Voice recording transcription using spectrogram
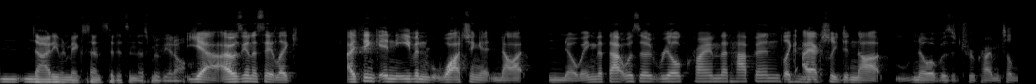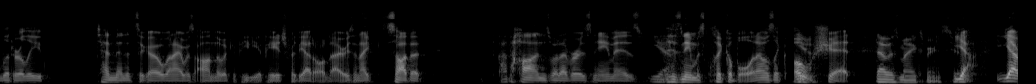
n- not even make sense that it's in this movie at all. Yeah, I was gonna say like I think in even watching it not knowing that that was a real crime that happened, like I Mhm. actually did not know it was a true crime until literally ten minutes ago when I was on the Wikipedia page for the Adult Diaries and I saw that Hans, whatever his name is, Yeah. his name was clickable, and I was like, oh Yeah. shit. That was my experience too. Yeah, yeah.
